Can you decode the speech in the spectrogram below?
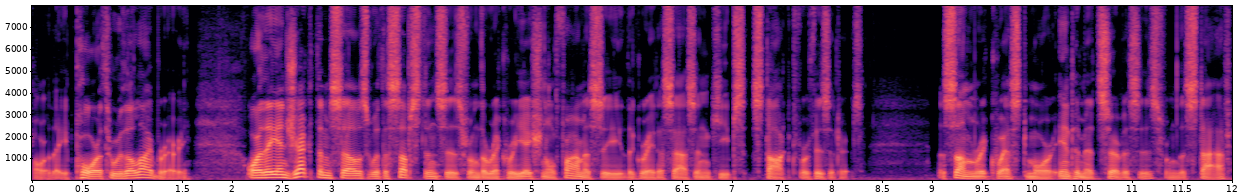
or they pour through the library, or they inject themselves with the substances from the recreational pharmacy the great assassin keeps stocked for visitors. Some request more intimate services from the staff.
